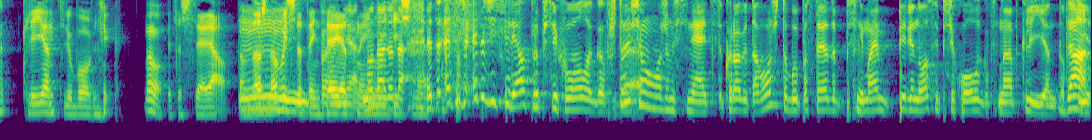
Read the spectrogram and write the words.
клиент-любовник, ну, это же сериал. Там должно быть что-то интересное ну, и да, неэтичное. Да, да. Это, это, же, это же сериал про психологов. Что да. еще мы можем снять, кроме того, что мы постоянно снимаем переносы психологов на клиентов. Да. И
